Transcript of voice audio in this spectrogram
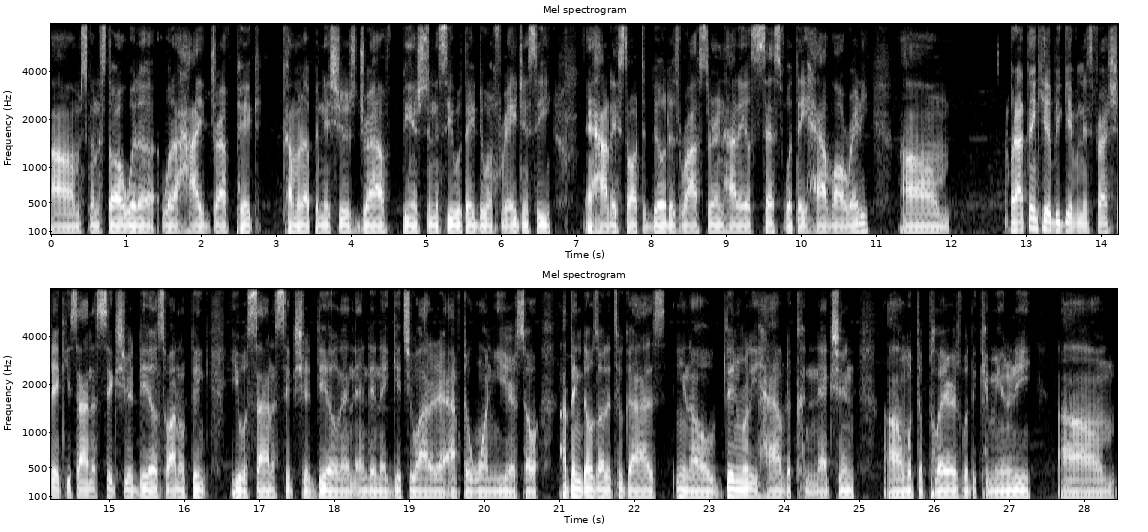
Um, it's gonna start with a with a high draft pick coming up in this year's draft. Be interesting to see what they do in free agency and how they start to build this roster and how they assess what they have already. Um, but I think he'll be given his fair shake. He signed a six year deal, so I don't think you will sign a six year deal and, and then they get you out of there after one year. So I think those other two guys, you know, didn't really have the connection um, with the players, with the community. Um,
